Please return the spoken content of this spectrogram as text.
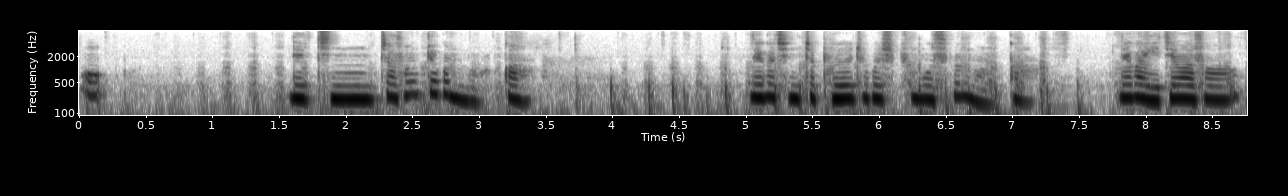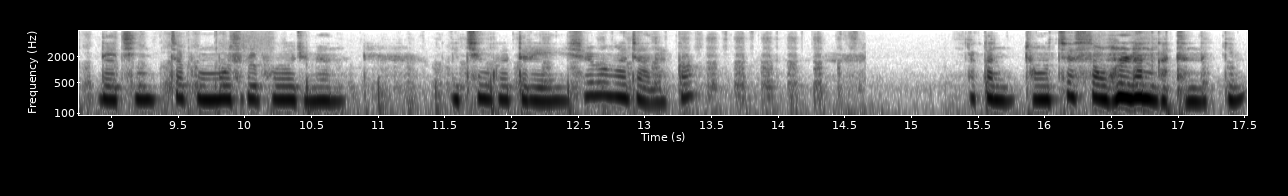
어? 내 진짜 성격은 뭘까? 내가 진짜 보여주고 싶은 모습은 뭘까? 내가 이제 와서 내 진짜 본 모습을 보여주면 이 친구들이 실망하지 않을까? 약간 정체성 혼란 같은 느낌?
